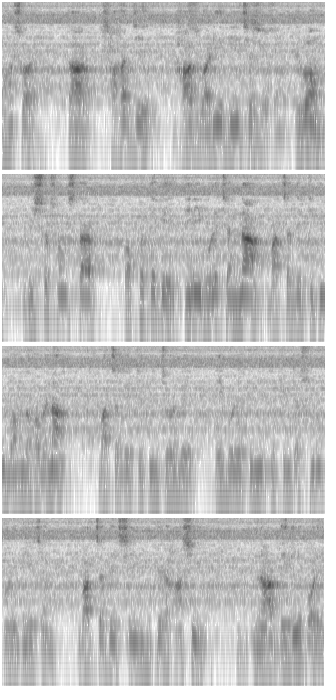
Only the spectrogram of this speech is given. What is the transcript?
মহাশয় তার সাহায্যে হাত বাড়িয়ে দিয়েছেন এবং বিশ্ব সংস্থার পক্ষ থেকে তিনি বলেছেন, না, বাচ্চাদের টিফিন বন্ধ হবে না। বাচ্চাদের টিফিন চলবে, এই বলে তিনি টিফিনটা শুরু করে দিয়েছেন। বাচ্চাদের সেই মুখের হাসি না দেখলে পরে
